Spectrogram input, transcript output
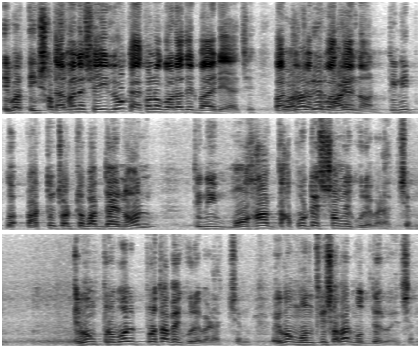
এবার এই সব তার মানে সেই লোক এখনও গড়াদের বাইরে আছে। পার্থ চট্টোপাধ্যায় নন। তিনি পার্থ চট্টোপাধ্যায় নন। তিনি মহা দাপটের সঙ্গে ঘুরে বেড়াচ্ছেন এবং প্রবল প্রতাপে ঘুরে বেড়াচ্ছেন এবং মন্ত্রিসভার মধ্যে রয়েছেন।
